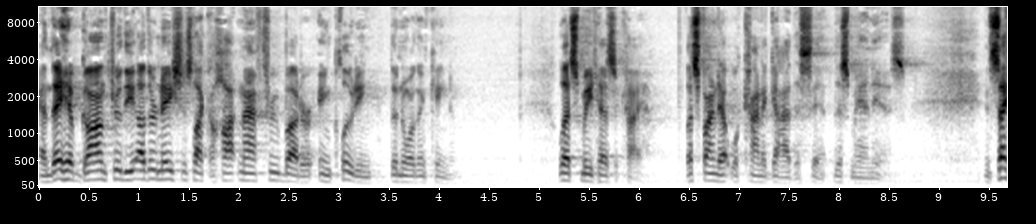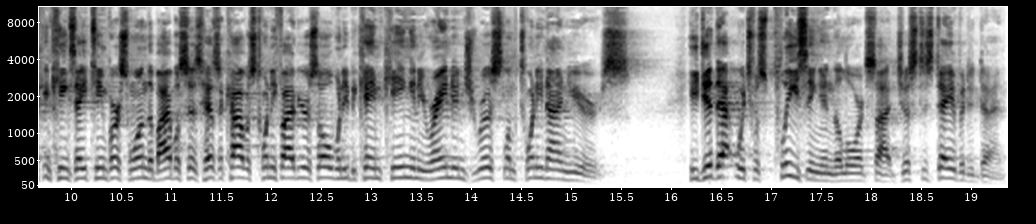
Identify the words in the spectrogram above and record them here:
And they have gone through the other nations like a hot knife through butter, including the northern kingdom. Let's meet Hezekiah. Let's find out what kind of guy this, this man is. In 2 Kings 18, verse 1, the Bible says Hezekiah was 25 years old when he became king, and he reigned in Jerusalem 29 years. He did that which was pleasing in the Lord's sight, just as David had done.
